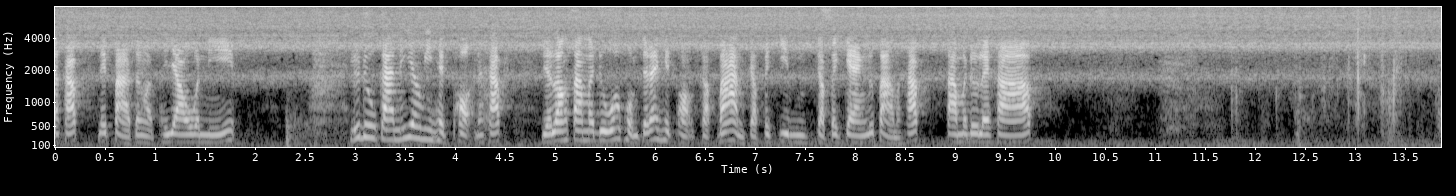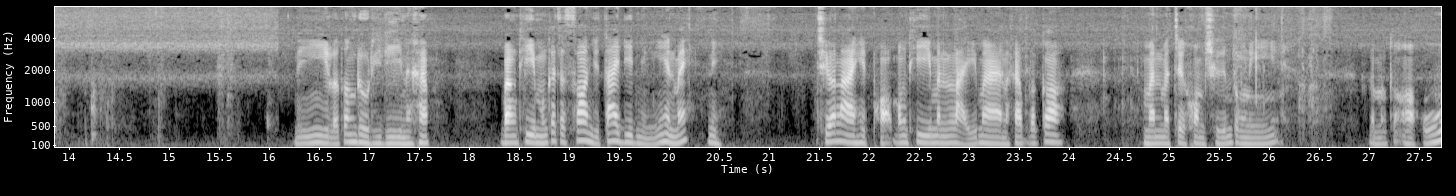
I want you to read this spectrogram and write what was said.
นะครับ ในป่าจังหวัดพะเยาวันนี้ ฤดูกาลนี้ยังมีเห็ดเพาะนะครับ เดี๋ยวลองตามมาดูว่าผมจะได้เห็ดเพาะกลับบ้านกลับไปกินกลับไปแกงหรือเปล่านะครับ ตามมาดูเลยครับนี่เราต้องดูดีๆนะครับ บางทีมันก็จะซ่อนอยู่ใต้ดินอย่างนี้เห็นไหมนี่ เชื้อราเห็ดเพาะบางทีมันไหลมานะครับ แล้วก็มันมาเจอความชื้นตรงนี้ แล้วมันก็ออกอู้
